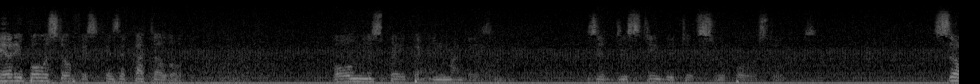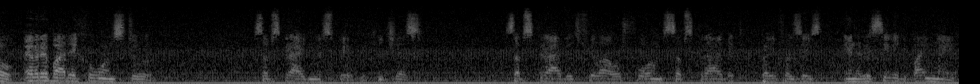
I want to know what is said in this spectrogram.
Every post office has a catalog. All newspaper and magazine is distributed through post office. So everybody who wants to subscribe newspaper, he just subscribe it, fill out form, subscribe it, pay for this, and receive it by mail.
